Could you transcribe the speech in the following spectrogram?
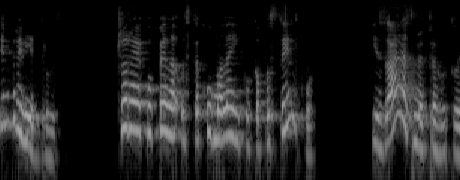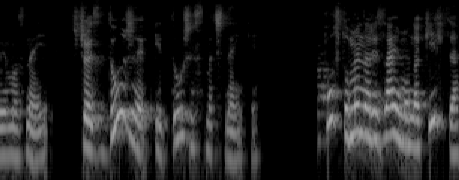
Всім привіт, друзі! Вчора я купила ось таку маленьку капустинку, і зараз ми приготуємо з неї щось дуже і дуже смачненьке. Капусту ми нарізаємо на кільця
